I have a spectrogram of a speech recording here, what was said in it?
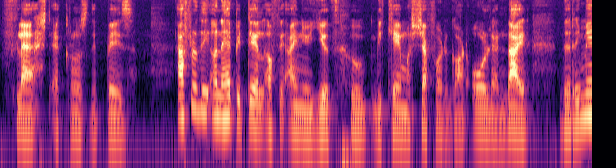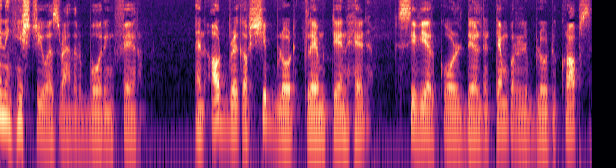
flashed across the page. After the unhappy tale of the Ainu youth who became a shepherd, got old, and died, the remaining history was rather boring fare. An outbreak of sheep bloat claimed ten head. Severe cold dealt a temporary blow to crops.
